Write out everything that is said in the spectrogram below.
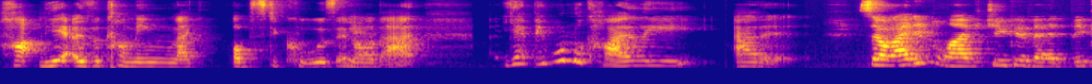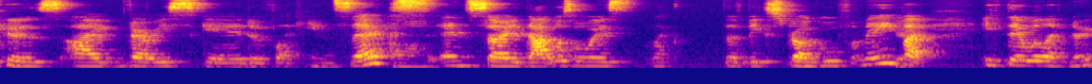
ha- yeah overcoming like obstacles and all that. Yeah, people look highly at it. So I didn't like Duke of Ed because I'm very scared of like insects, Oh. and so that was always like the big struggle for me. Yeah. But if there were like no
